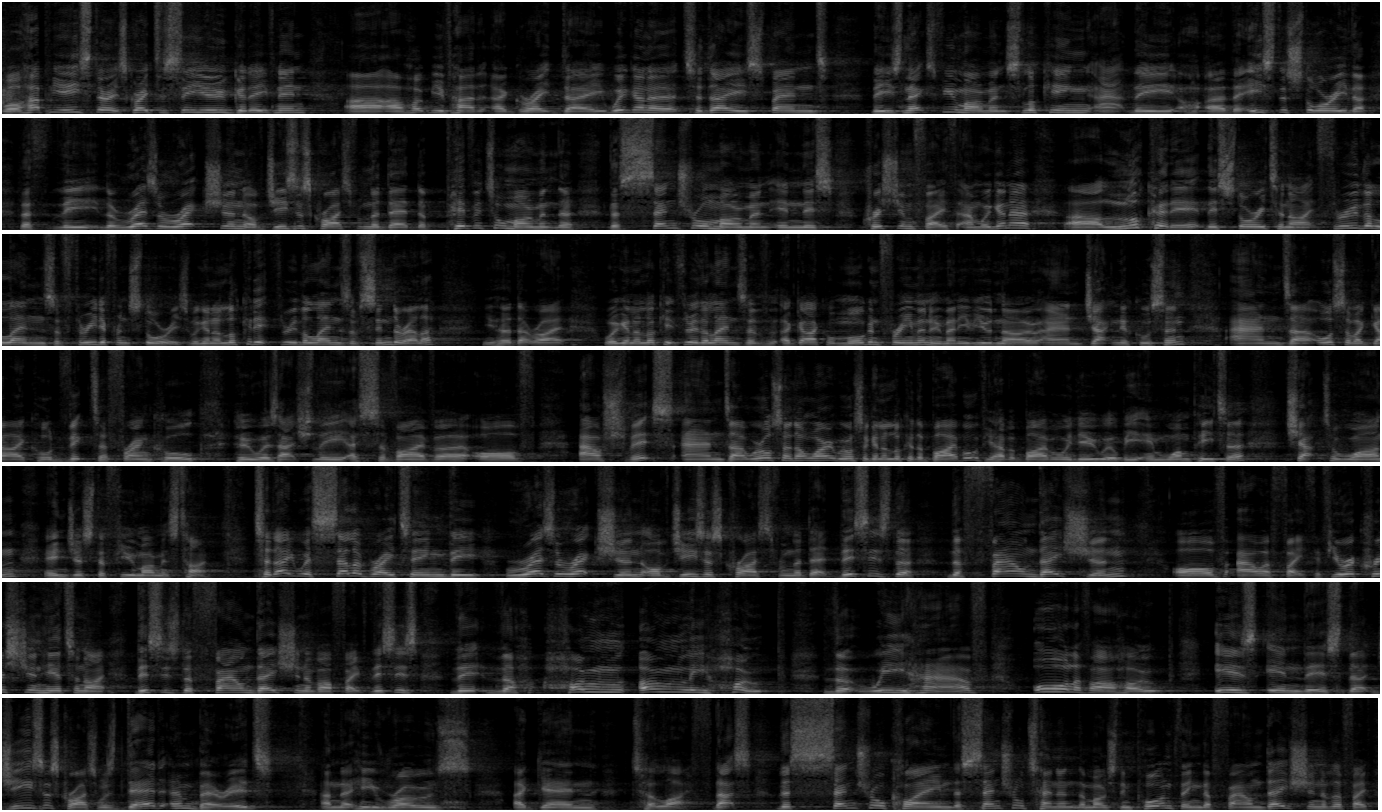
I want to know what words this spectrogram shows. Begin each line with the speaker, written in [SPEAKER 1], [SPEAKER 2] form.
[SPEAKER 1] Well, happy Easter. It's great to see you. Good evening. Uh, I hope you've had a great day. We're going to today spend these next few moments looking at the, uh, the Easter story, the, the, the, the, resurrection of Jesus Christ from the dead, the pivotal moment, the, the central moment in this Christian faith. And we're going to uh, look at it, this story tonight, through the lens of three different stories. We're going to look at it through the lens of Cinderella. You heard that right. We're going to look at it through the lens of a guy called Morgan Freeman, who many of you know, and Jack Nicholson, and uh, also a guy called Viktor Frankl, who was actually a survivor of Auschwitz. And uh, we're also, don't worry, we're also going to look at the Bible. If you have a Bible with you, we'll be in 1 Peter chapter 1 in just a few moments' time. Today, we're celebrating the resurrection of Jesus Christ from the dead. This is the, the foundation of our faith. If you're a Christian here tonight, this is the foundation of our faith. This is the, the only hope that we have. All of our hope is in this that Jesus Christ was dead and buried and that he rose again to life. That's the central claim, the central tenet, the most important thing, the foundation of the faith.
